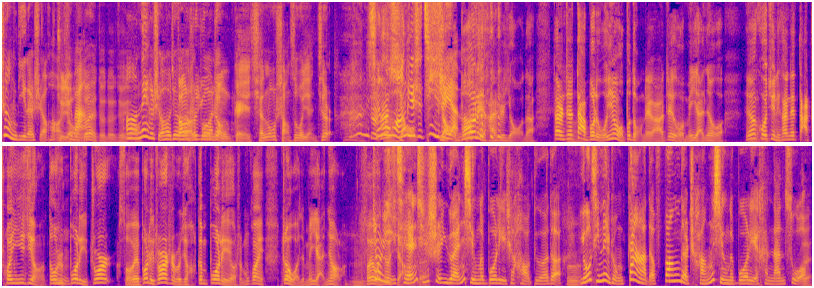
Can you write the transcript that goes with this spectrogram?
正帝的时候，就是，吧？对对对，就有。嗯，那个时候就有当时雍。正给乾隆赏赐过眼镜儿，那就是它乾隆皇帝是近视眼吗？小玻璃还是有的，但是这嗯大玻璃我因为我不懂这个啊，这个我没研究过。因为过去你看那大穿衣镜都是嗯玻璃砖儿，所谓嗯玻璃砖儿是不是就跟玻璃有什么关系？这我就没研究了。嗯所以就是以前其实圆形的玻璃是好得的，嗯尤其那种大的、方的、长形的玻璃很难做。对，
